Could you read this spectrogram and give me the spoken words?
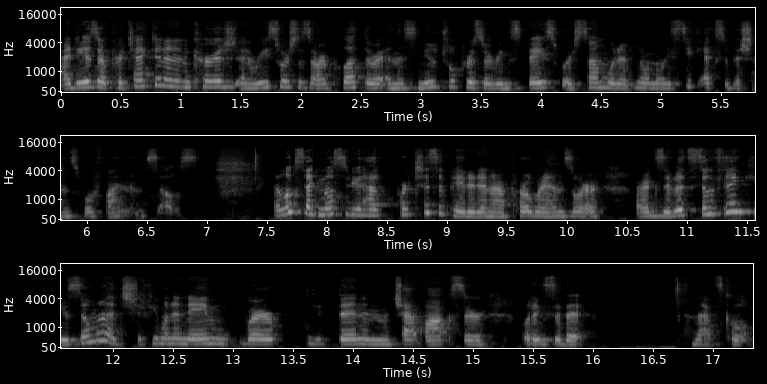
Ideas are protected and encouraged, and resources are plethora in this neutral, preserving space where some wouldn't normally seek exhibitions or find themselves. It looks like most of you have participated in our programs or our exhibits, so thank you so much. If you want to name where you've been in the chat box or what exhibit, that's cool.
